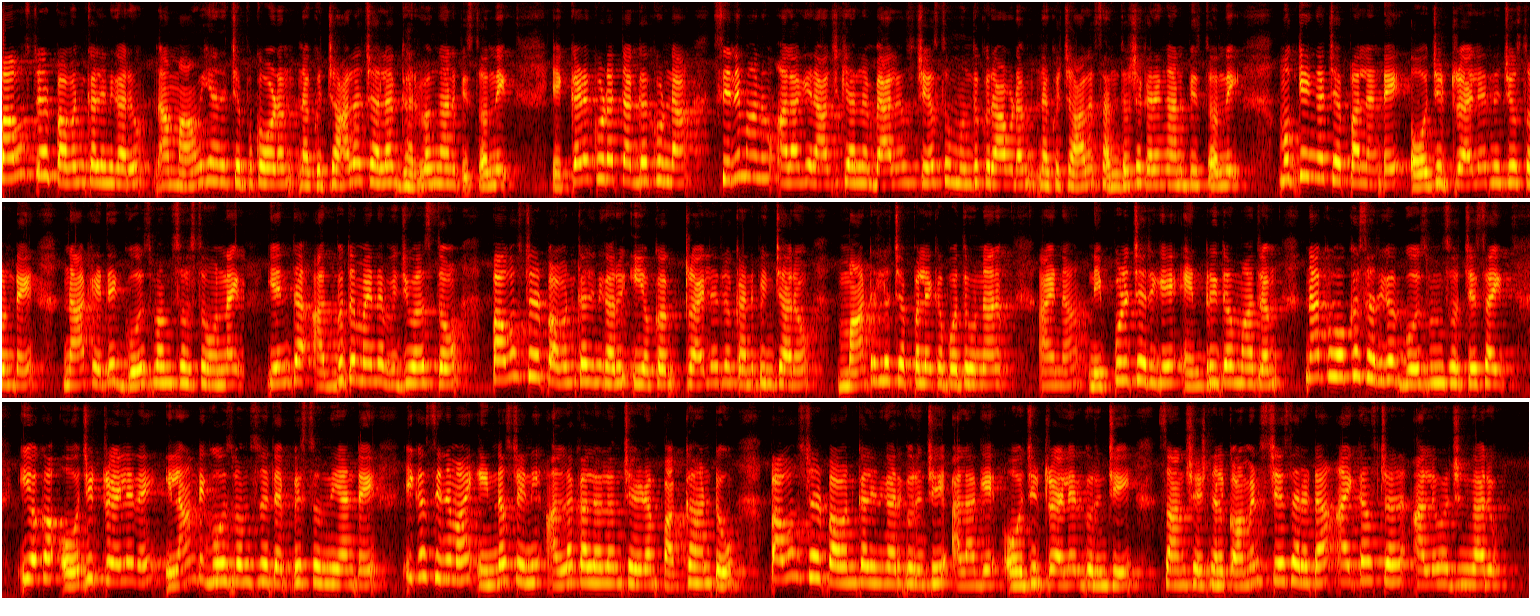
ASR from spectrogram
పవర్ స్టార్ పవన్ కళ్యాణ్ గారు నా మావయ్య అని చెప్పుకోవడం నాకు చాలా చాలా గర్వంగా అనిపిస్తుంది. ఎక్కడ కూడా తగ్గకుండా సినిమాను అలాగే రాజకీయాలను బ్యాలెన్స్ చేస్తూ ముందుకు రావడం నాకు చాలా సంతోషకరంగా అనిపిస్తుంది. ముఖ్యంగా చెప్పాలంటే ఓజీ ట్రైలర్ని చూస్తుంటే నాకైతే గూస్ బంప్స్ వస్తూ ఉన్నాయి. ఎంత అద్భుతమైన విజువల్స్తో పవర్ స్టార్ పవన్ కళ్యాణ్ గారు ఈ యొక్క ట్రైలర్లో కనిపించారో మాటల్లో చెప్పలేకపోతూ ఉన్నాను. ఆయన నిప్పులు చెరిగే ఎంట్రీతో మాత్రం నాకు ఒక్కసారిగా గూస్ బంప్స్ వచ్చేసాయి ఈ యొక్క ఓజీ ట్రైలరే ఇలాంటి గూస్ బంప్స్ని తెప్పిస్తుంది అంటే ఇక సినిమా ఇండస్ట్రీని అల్లకల్లోలం చేయడం పక్క అంటూ పవర్ స్టార్ పవన్ కళ్యాణ్ గారి గురించి అలాగే ఓజీ ట్రైలర్ గురించి సెన్సేషనల్ కామెంట్స్ చేశారట ఐకాన్ స్టార్ అల్లు అర్జున్ గారు.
